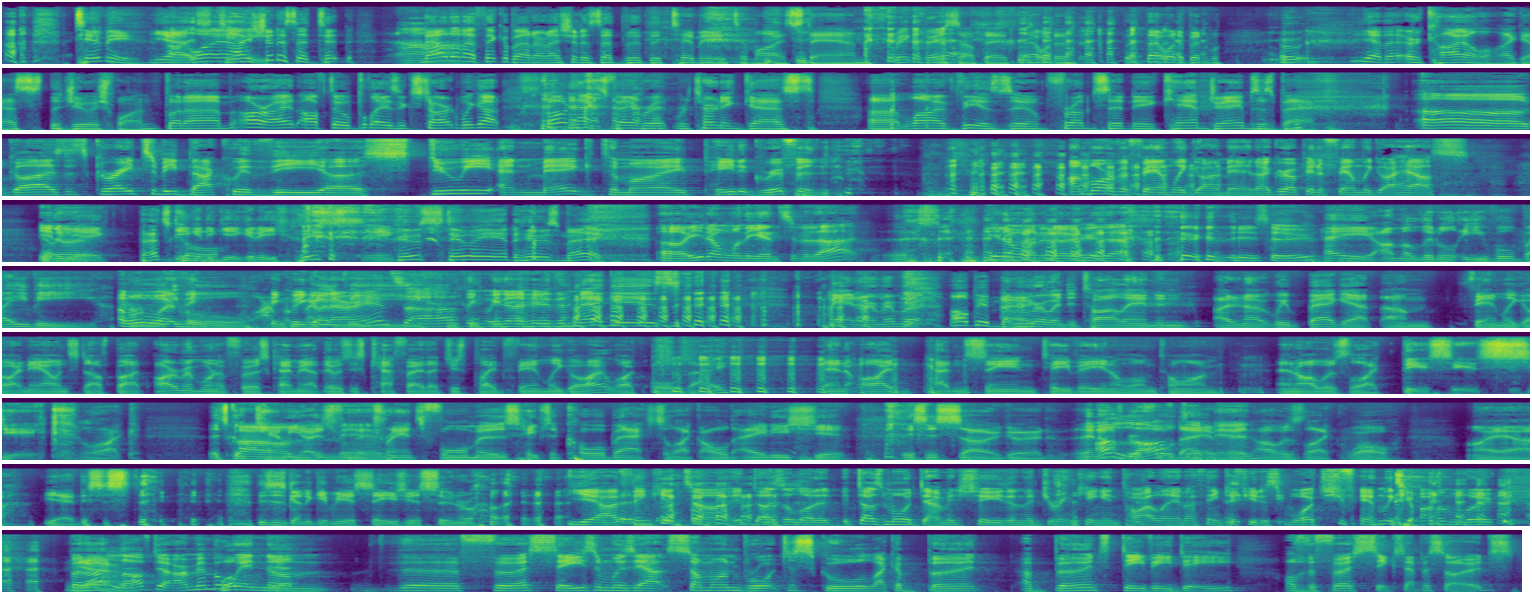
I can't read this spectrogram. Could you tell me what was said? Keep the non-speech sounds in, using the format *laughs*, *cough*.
*laughs* Timmy. Yeah, Oh, it's well, I Timmy. should have said. Ti- now that I think about it, I should have said the, the Timmy to my Stan Great or something. That would have that, that would have been, or, yeah, that, or Kyle, I guess, the Jewish one. But um, all right, off to a blazing start. We got phone hacks favorite returning guest uh, live via Zoom from Sydney. Cam James is back. Oh, guys, it's great to be back with the uh, Stewie and Meg to my Peter Griffin. *laughs* I'm more of a family guy, man. I grew up in a family guy house. You Hell know, yeah, That's giggity cool. giggity. *laughs* Sick. Who's Stewie and who's Meg? oh, you don't want the answer to that. *laughs* you don't want to know who that *laughs* who's who. Hey, I'm a little evil baby. Oh, I'm I evil. think, I'm think a we got our answer. I think we know who the Meg is. Man, I remember. I'll be I remember I went to Thailand and I don't know, we bag out um, Family Guy now and stuff, but I remember when it first came out, there was this cafe that just played Family Guy like all day. *laughs* and I hadn't seen TV in a long time. And I was like, this is sick. Like, it's got Oh, cameos from the Transformers, heaps of callbacks to like old 80s shit. This is so good. Then I after a full day it, of it. I was like, whoa. I uh yeah, this is *laughs* this is going to give me a seizure sooner or later. Yeah, I think it uh, *laughs* it does a lot. Of, it does more damage to you than the drinking in Thailand. I think if you just watch *laughs* Family Guy on loop. But I loved it. I remember Well, when yeah. um, the first season was out. Someone brought to school like a burnt a burnt DVD of the first six episodes.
